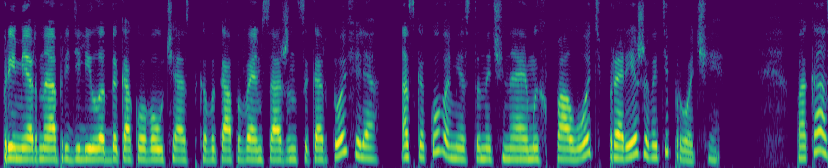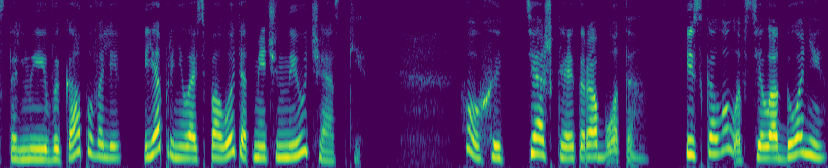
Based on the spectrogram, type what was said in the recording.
Примерно определила, до какого участка выкапываем саженцы картофеля, а с какого места начинаем их полоть, прореживать и прочее. Пока остальные выкапывали, я принялась полоть отмеченные участки. Ох, и тяжкая эта работа. Исколола все ладони,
